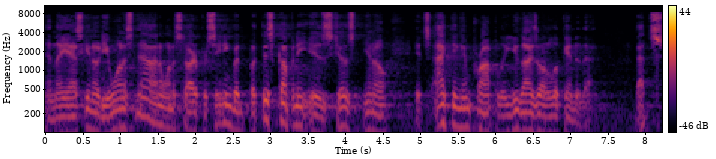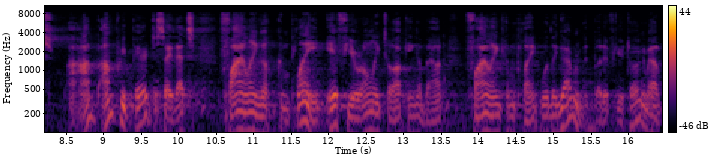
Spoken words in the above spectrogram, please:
and they ask, you know, do you want to? No, I don't want to start a proceeding, but but this company is just, you know, it's acting improperly. You guys ought to look into that. That's I'm, I'm prepared to say that's filing a complaint if you're only talking about filing complaint with the government. But if you're talking about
